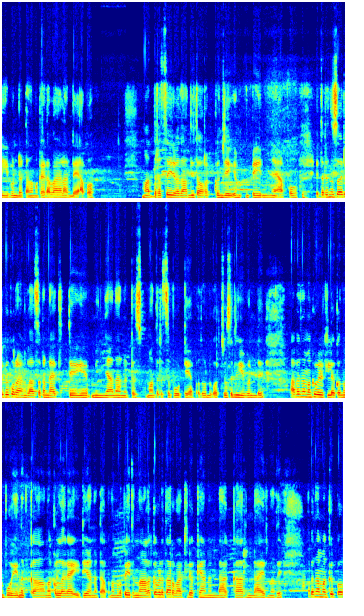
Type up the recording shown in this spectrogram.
ലീവ് ഉണ്ട് കേട്ടോ നമുക്ക് ഇടവേള ഉണ്ട് അപ്പോൾ മദ്രസ ഇരുപതാം തീയതി തുറക്കും ചെയ്യും. പിന്നെ അപ്പോൾ ഇത്രയും ദിവസം അവർക്ക് ഖുർആൻ ക്ലാസ്സൊക്കെ ഉണ്ടായിട്ട് മിഞ്ഞാന്നാണ് കേട്ടോ മദ്രസ പൂട്ടിയത്. അപ്പോൾ അതുകൊണ്ട് കുറച്ച് ദിവസം ലീവ് അപ്പോൾ നമുക്ക് വീട്ടിലൊക്കെ ഒന്ന് പോയി നിൽക്കാം എന്നൊക്കെ ഉള്ള ഒരു ഐഡിയ ആണ് കേട്ടോ അപ്പം നമ്മൾ പെരുന്നാളൊക്കെ ഇവിടെ തറവാട്ടിലൊക്കെയാണ് ഉണ്ടാക്കാറുണ്ടായിരുന്നത് അപ്പം നമുക്കിപ്പോൾ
